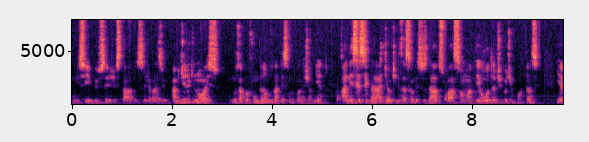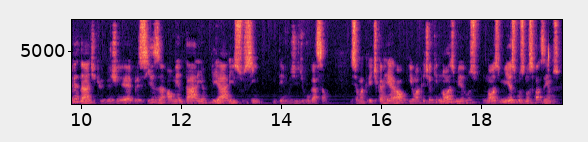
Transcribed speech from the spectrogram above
municípios, seja estados, seja Brasil. À medida que nós nos aprofundamos na questão do planejamento, a necessidade e a utilização desses dados passam a ter outro tipo de importância. E é verdade que o IBGE precisa aumentar e ampliar isso, sim, em termos de divulgação. Isso é uma crítica real e uma crítica que nós mesmos, nós mesmos nos fazemos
